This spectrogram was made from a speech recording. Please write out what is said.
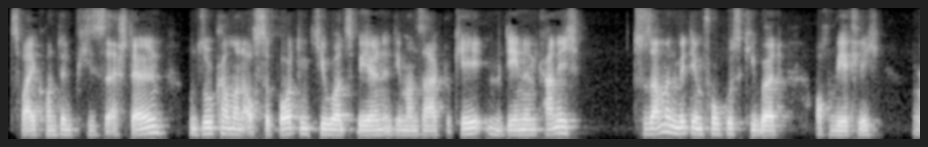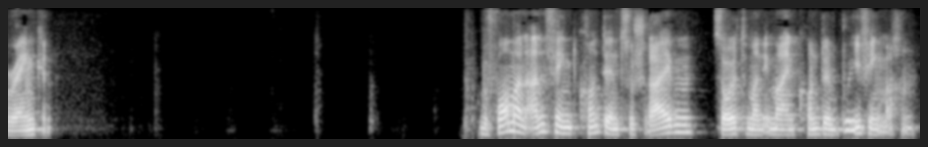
zwei Content Pieces erstellen und so kann man auch Supporting Keywords wählen, indem man sagt, okay, mit denen kann ich zusammen mit dem Fokus Keyword auch wirklich ranken. Bevor man anfängt, Content zu schreiben, sollte man immer ein Content Briefing machen.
